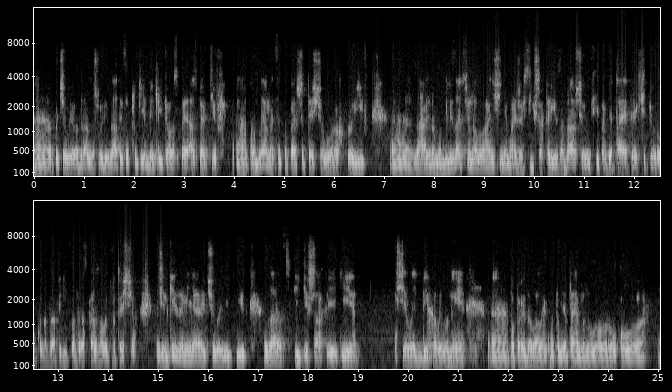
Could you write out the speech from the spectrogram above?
е, почали одразу ж вирізатися. Тут є декілька аспектів е, проблеми. Це, по-перше, те, що ворог провів е, загальну мобілізацію на Луганщині, майже всіх шахтарів забравши. Ви всі пам'ятаєте, як ще півроку назад рік вони розказували про те, що жінки заміняють чоловіків. Зараз всі ті шахти, які ще ледь дихали, вони е, попередавали, як ми пам'ятаємо минулого року, е,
